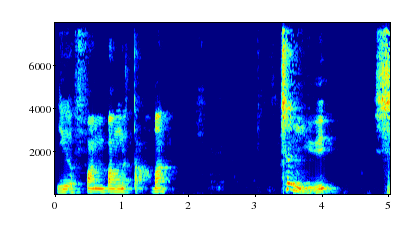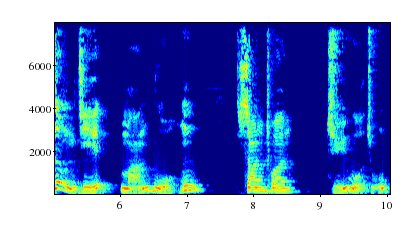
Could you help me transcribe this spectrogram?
一个方邦的打扮。谶语：圣洁满我目，山川举我足，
